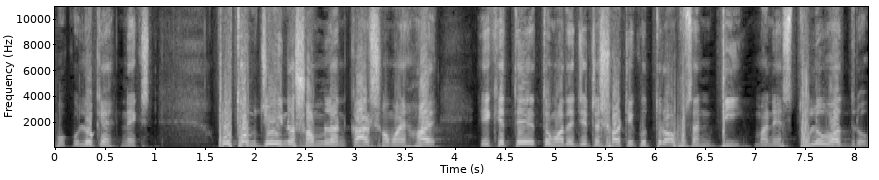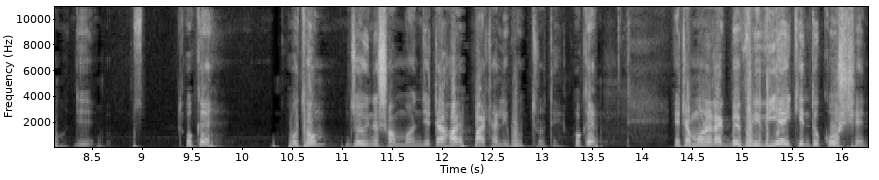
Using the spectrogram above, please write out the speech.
উপকূল। ওকে নেক্সট প্রথম জৈন সম্মেলন কার সময় হয়? এক্ষেত্রে তোমাদের যেটা সঠিক উত্তর অপশান বি মানে স্থূলভদ্র। ওকে প্রথম জৈন সম্মান, যেটা হয় পাটালিপুত্রতে ওকে? এটা মনে রাখবে ভিভিআই কিন্তু কোশ্চেন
